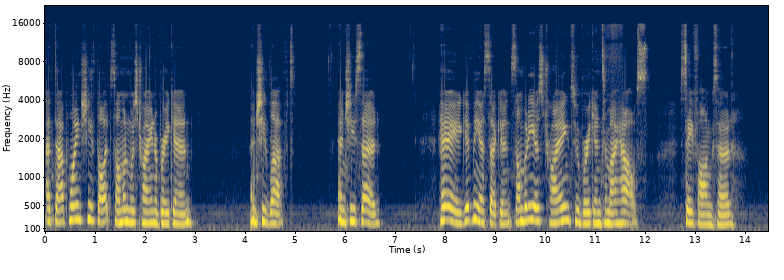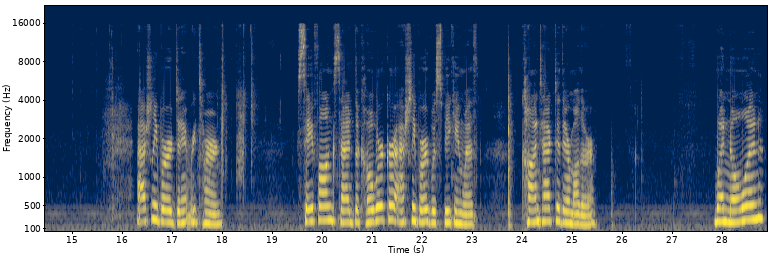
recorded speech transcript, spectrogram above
At that point, she thought someone was trying to break in and she left. And she said, Hey, give me a second. Somebody is trying to break into my house, Saifong said. Ashley Bird didn't return. Saifong said the coworker Ashley Bird was speaking with contacted their mother. When no one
